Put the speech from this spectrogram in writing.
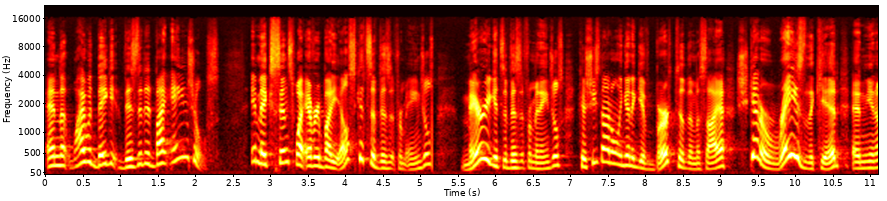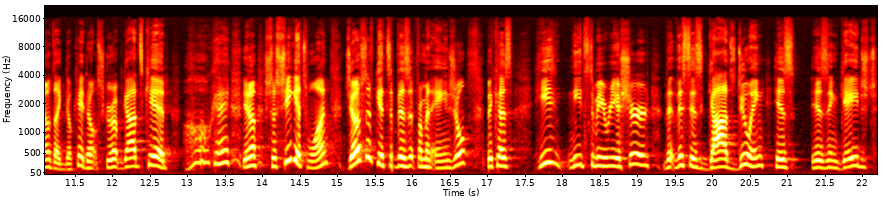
And why would they get visited by angels? It makes sense why everybody else gets a visit from angels Mary gets a visit from an angel because she's not only going to give birth to the Messiah, she's going to raise the kid. And, you know, it's like, okay, don't screw up God's kid. Oh, okay. You know, so she gets one. Joseph gets a visit from an angel because he needs to be reassured that this is God's doing. His, his engaged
